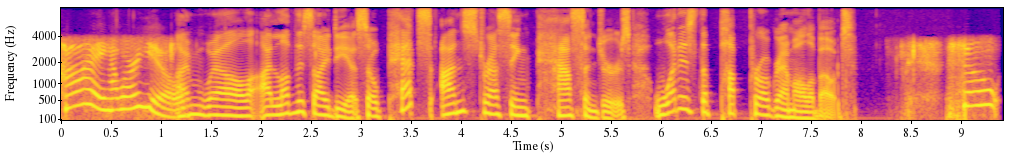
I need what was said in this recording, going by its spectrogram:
Hi, how are you? I'm well. I love this idea. So, Pets Unstressing Passengers. What is the PUP program all about? So,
